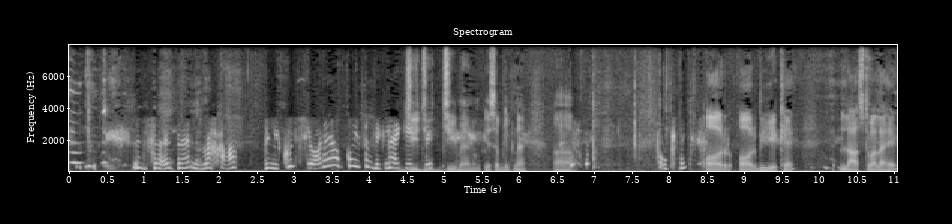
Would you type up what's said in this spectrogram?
सर सर आप बिल्कुल श्योर है आपको ये सब लिखना है जी जी जी मैम ये सब लिखना है। और और भी एक है लास्ट वाला है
